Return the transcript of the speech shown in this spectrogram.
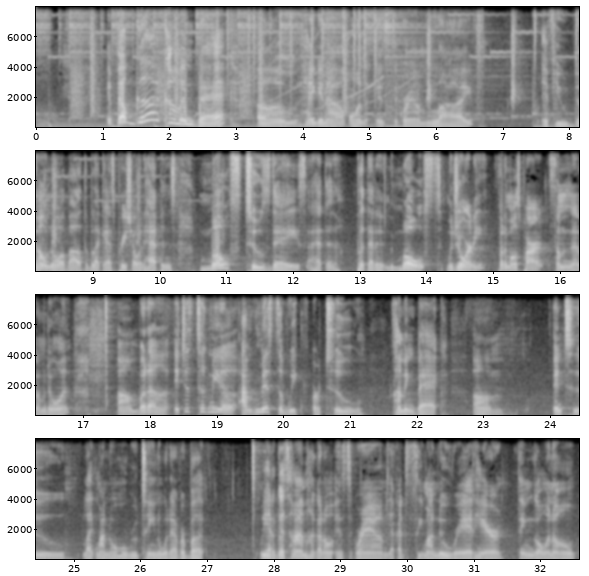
It felt good coming back, um, hanging out on Instagram Live. If you don't know about the Black Ass pre-show, it happens most Tuesdays. I had to put that in the most majority for the most part. Something that I'm doing. Um, but uh, it just took me a. I missed a week or two coming back um, into like my normal routine or whatever. But we had a good time. I got on Instagram. Y'all got to see my new red hair thing going on,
